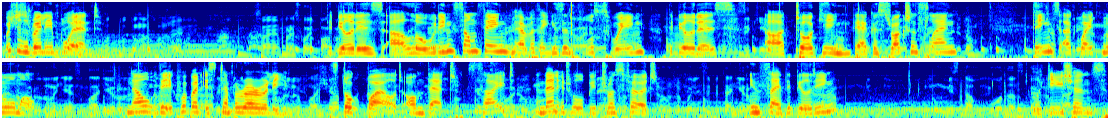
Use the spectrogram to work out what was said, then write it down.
which is really important. The builders are uh, loading something, everything is in full swing, the builders uh, are talking. Their construction slang, things are quite normal. Now the equipment is temporarily stockpiled on that site and then it will be transferred inside the building. Locations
